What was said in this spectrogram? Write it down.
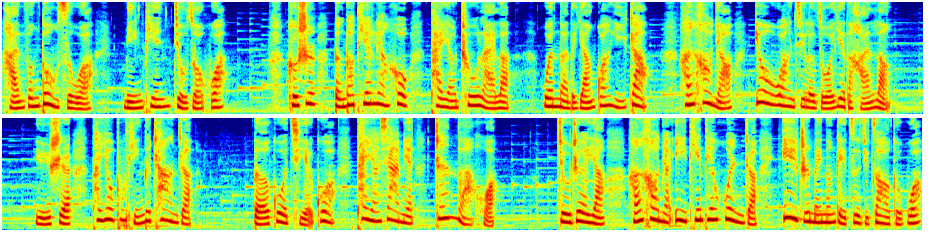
寒风冻死我，明天就做窝。”可是等到天亮后，太阳出来了，温暖的阳光一照，寒号鸟又忘记了昨夜的寒冷，于是它又不停地唱着：“得过且过，太阳下面真暖和。”就这样，寒号鸟一天天混着，一直没能给自己造个窝。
